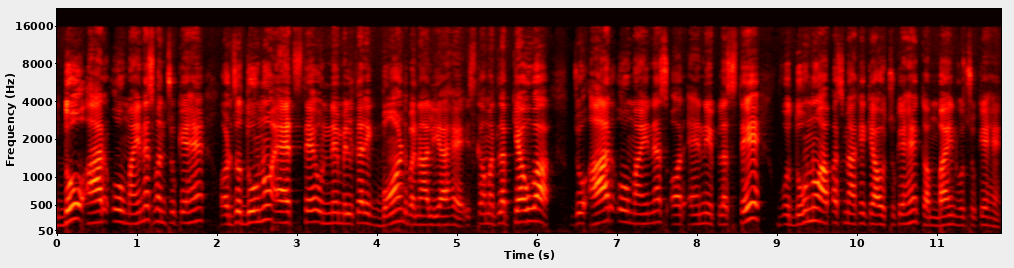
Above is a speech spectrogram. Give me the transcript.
दो आर ओ माइनस बन चुके हैं और जो दोनों एच थे, उनने मिलकर एक बॉन्ड बना लिया है। इसका मतलब क्या हुआ? जो आर ओ माइनस और एन ए प्लस थे, वो दोनों आपस में आके क्या हो चुके हैं कंबाइन हो चुके हैं।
